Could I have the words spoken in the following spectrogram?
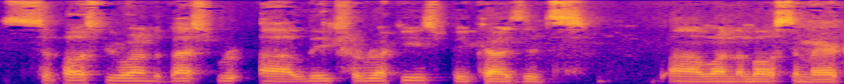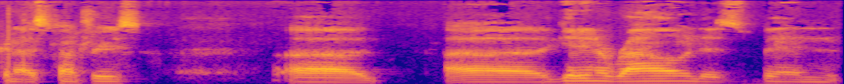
supposed to be one of the best uh, leagues for rookies because it's uh, one of the most Americanized countries. Uh, uh, getting around has been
